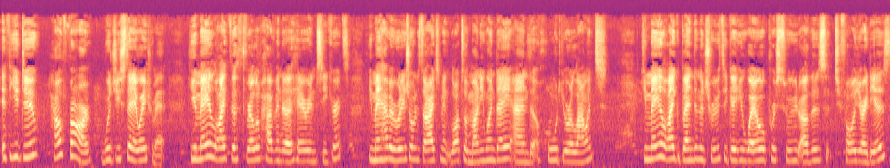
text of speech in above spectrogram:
If you do, how far would you stay away from it? You may like the thrill of having a hair in secrets. You may have a really strong desire to make lots of money one day and hoard your allowance. You may like bending the truth to get your way or persuade others to follow your ideas.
